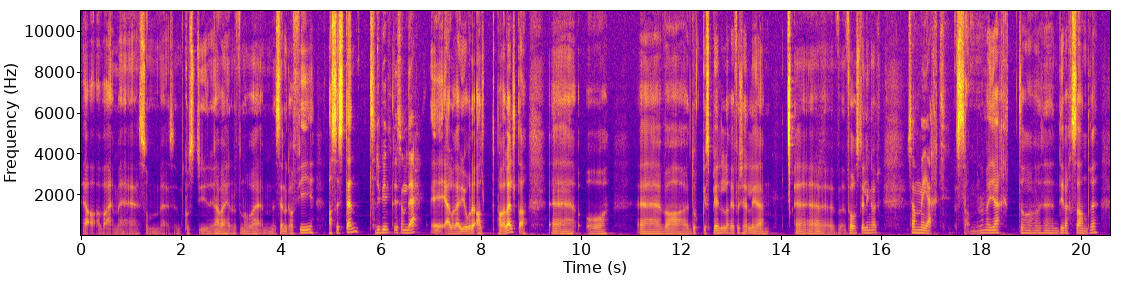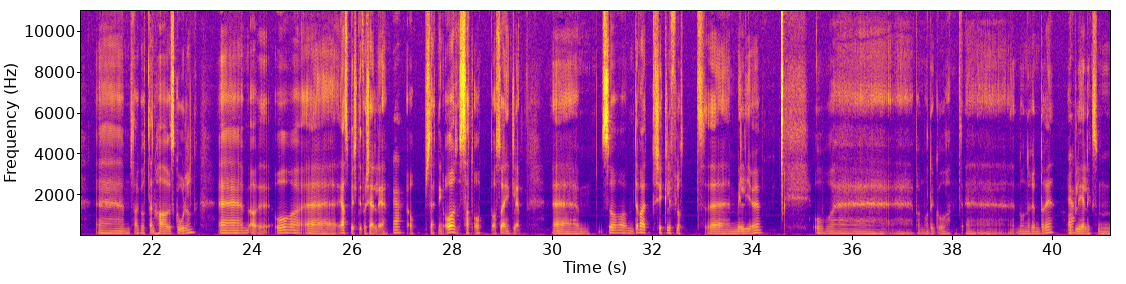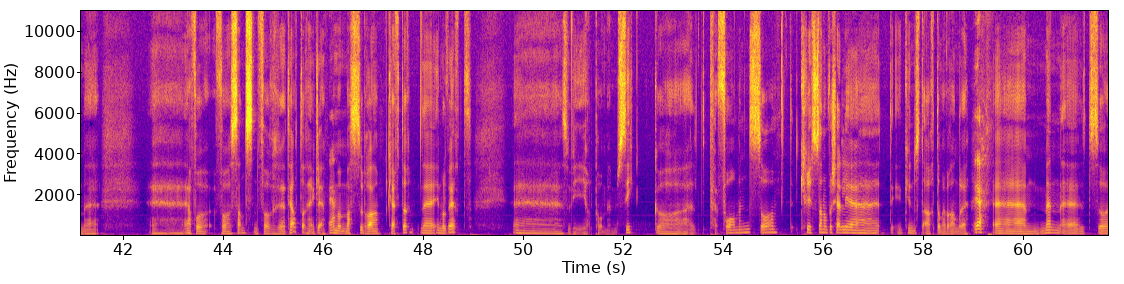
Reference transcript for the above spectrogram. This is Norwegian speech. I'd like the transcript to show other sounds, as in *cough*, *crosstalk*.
ja, var jeg med som, som kostyre Ja, hva heter det for noe? Scenografiassistent. Du begynte som det? Eh, Eller jeg gjorde alt parallelt, da. Eh, og eh, var dukkespiller i forskjellige eh, forestillinger. Sammen med Gjert? Sammen med Gjert og eh, diverse andre. Eh, så har gått den harde skolen. Eh, og eh, jeg har spilt i forskjellige Ja. oppsetninger. Og satt opp også, egentlig. Eh, så det var et skikkelig flott eh, miljø. Og eh, på en måte gå eh, noen runder i. Og bli liksom Ja, få, få sansen for teater, egentlig. Ja. Og med masse bra krefter involvert. Så vi holdt på med musikk og performance og kryssa noen forskjellige eh, kunstarter med hverandre. Yeah. Eh, men eh, så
